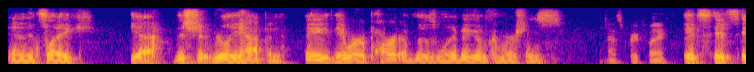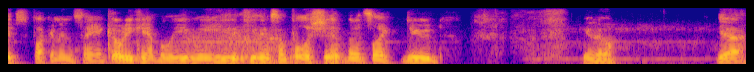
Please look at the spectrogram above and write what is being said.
And it's like, yeah, this shit really happened. They they were a part of those Winnebago commercials. That's pretty funny. It's it's it's fucking insane. Cody can't believe me. He he thinks I'm full of shit, but it's like, dude, you know, yeah.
